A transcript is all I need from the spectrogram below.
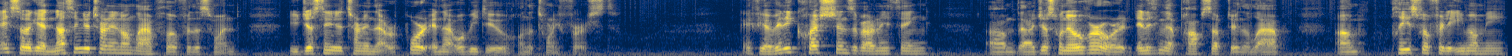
Okay, so again, nothing to turn in on LabFlow for this one. You just need to turn in that report, and that will be due on the 21st. Okay, if you have any questions about anything um, that I just went over or anything that pops up during the lab, um, please feel free to email me.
